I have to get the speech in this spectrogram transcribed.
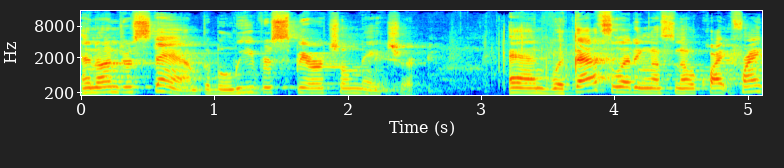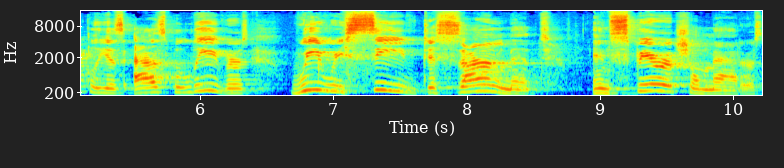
and understand the believer's spiritual nature. And what that's letting us know, quite frankly, is as believers, we receive discernment in spiritual matters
